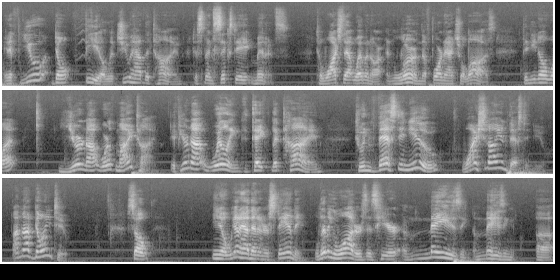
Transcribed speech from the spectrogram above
And if you don't feel that you have the time to spend six to eight minutes to watch that webinar and learn the four natural laws, then you know what? You're not worth my time. If you're not willing to take the time to invest in you, why should I invest in you? I'm not going to. So, you know, we got to have that understanding. Living Waters is here, amazing, amazing uh,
